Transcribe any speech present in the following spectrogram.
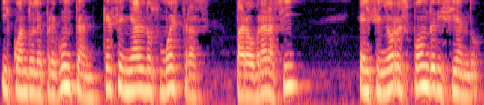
y cuando le preguntan ¿qué señal nos muestras para obrar así? El Señor responde diciendo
